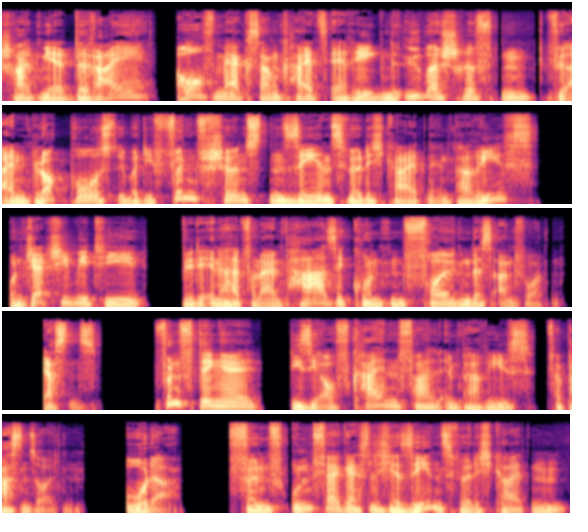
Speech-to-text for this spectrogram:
schreib mir drei aufmerksamkeitserregende Überschriften für einen Blogpost über die fünf schönsten Sehenswürdigkeiten in Paris und JetGBT wird dir innerhalb von ein paar Sekunden folgendes antworten. Erstens, fünf Dinge, die Sie auf keinen Fall in Paris verpassen sollten. Oder fünf unvergessliche Sehenswürdigkeiten,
